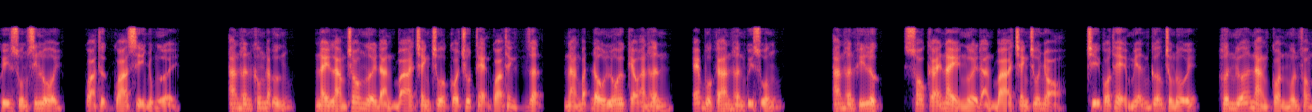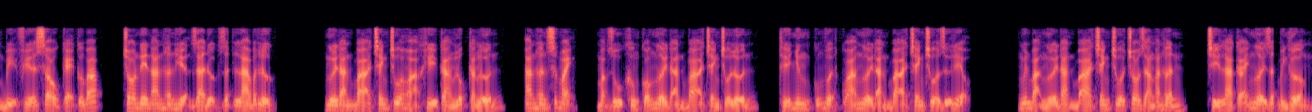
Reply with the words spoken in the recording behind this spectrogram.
quỳ xuống xin lỗi, quả thực quá xỉ nhục người. An hân không đáp ứng, này làm cho người đàn bà tranh chua có chút thẹn quá thành giận, nàng bắt đầu lôi kéo an hân, ép buộc an hân quỳ xuống. An hân khí lực, so cái này người đàn bà tranh chua nhỏ, chỉ có thể miễn cưỡng chống đối, hơn nữa nàng còn muốn phòng bị phía sau kẻ cơ bắp, cho nên an hân hiện ra được rất là bất lực người đàn bà tranh chua hỏa khí càng lúc càng lớn, an hân sức mạnh, mặc dù không có người đàn bà tranh chua lớn, thế nhưng cũng vượt quá người đàn bà tranh chua dự liệu. Nguyên bản người đàn bà tranh chua cho rằng an hân chỉ là cái người rất bình thường,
